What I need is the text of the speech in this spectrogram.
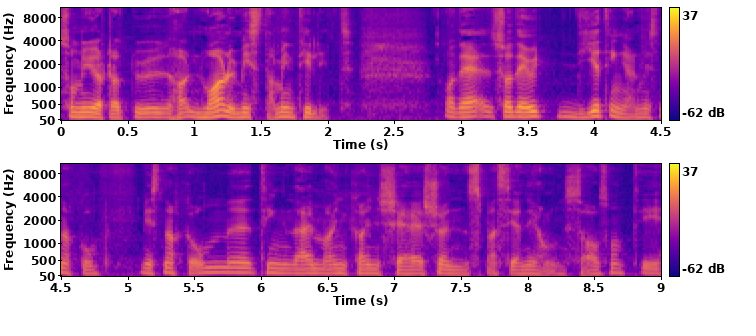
som gjør at du har, Nå har du mista min tillit. Det, så det er jo ikke de tingene vi snakker om. Vi snakker om uh, ting der man kan se skjønnsmessige nyanser og sånt. i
